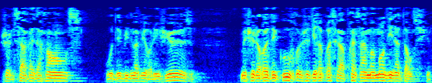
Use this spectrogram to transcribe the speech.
je, le savais d'avance au début de ma vie religieuse, mais je le redécouvre, je dirais presque après un moment d'inattention.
